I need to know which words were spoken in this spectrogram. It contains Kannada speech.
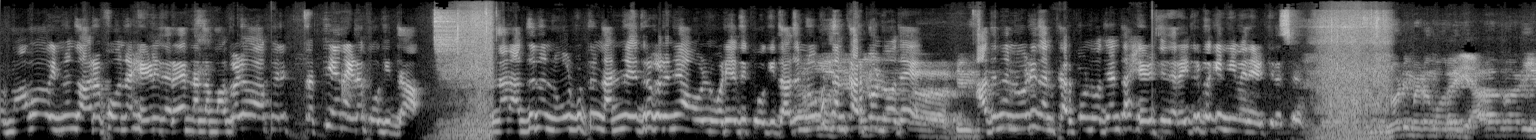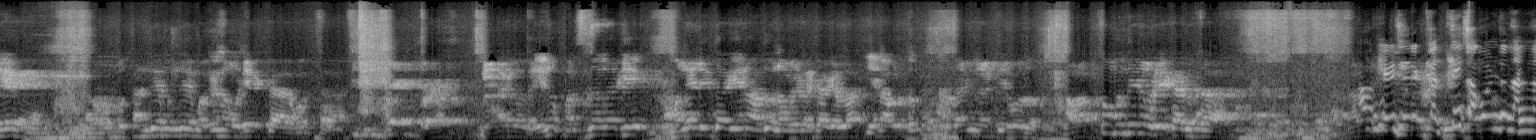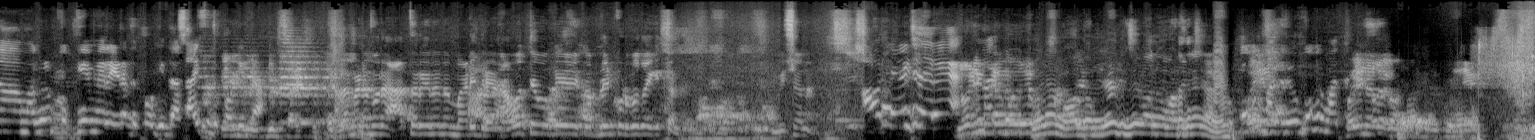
ಅವ್ರ ಮಾವ ಇನ್ನೊಂದು ಆರೋಪವನ್ನ ಹೇಳಿದಾರೆ ನನ್ನ ಮಗಳ ಮೇಲೆ ಕತ್ತಿಯನ್ನ ಇಡಕ್ ಹೋಗಿದ್ದ. ನಾನು ಅದನ್ನ ನೋಡ್ಬಿಟ್ಟು ನನ್ನ ಎದುರುಗಡೆನೆ ಅವಳು ಹೊಡೆಯೋದಕ್ಕೆ ಹೋಗಿದ್ದ. ಅದನ್ನ ನೋಡ್ಬಿಟ್ಟು ನಾನು ಕರ್ಕೊಂಡು ಹೋದೆ. ಅದನ್ನ ನೋಡಿ ನಾನು ಕರ್ಕೊಂಡು ಹೋದೆ ಅಂತ ಹೇಳ್ತಿದ್ದಾರೆ. ಇದ್ರ ಬಗ್ಗೆ ನೀವೇನ್ ಹೇಳ್ತೀರಾ ಸರ್? ನೋಡಿ ಮೇಡಮ್ ಅವರೇ ಯಾರಾದ್ರಾಗ್ಲಿ ಒಬ್ಬ ತಂದೆ ಮುಂದೆ ಮಗಳನ್ನ ಹೊಡೆಯಕ್ಕ ಹೋಗ್ತಾರ. ಏನೋ ಪರ್ಸನಲ್ ಆಗಿ ಮನೇಲಿದ್ದಾಗ ಏನೋ ಅದು ನಾವ್ ಹೇಳಕ್ಕಾಗಲ್ಲ. ಏನೋ ಅವ್ರದ್ದು ಫ್ಯಾಮಿಲಿ ನಡೆದಿರ್ಬೋದು ಅವ್ರ ಅಪ್ಪ ಮುಂದೆನೆ ಹೊಡಿಯಕ್ಕಾಗುತ್ತಾ ಅವ್ರು ಹೇಳ್ತಿದ್ದಾರೆ ಕತ್ತಿ ತಗೊಂಡು ನನ್ನ ಮಗಳ ಕುತ್ತಿಗೆ ಮೇಲೆ ಇಡೋದಕ್ಕೆ ಹೋಗಿದ್ದ ಸಾಯ್ಸೋದಕ್ಕೆ ಹೋಗಿದ್ದ. ಅಲ್ಲ ಮೇಡಮ್ ಅವ್ರೆ ಆ ತರ ಏನಾರ ಮಾಡಿದ್ರೆ ಅವತ್ತೇ ಹೋಗಿ ಕಂಪ್ಲೇಂಟ್ ಕೊಡ್ಬೋದಾಗಿತ್ತಲ್ಲ? ವಿಷಯನ ಅವ್ರು ಹೇಳ್ತಿದ್ದಾರೆ ಮೇಡಮ್ ಅವರೇ. ಒಂದು ಮೂರು ಜೀವನ ಮಾಡಿದ್ರೆ ಒಬ್ಬೊಬ್ರು.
